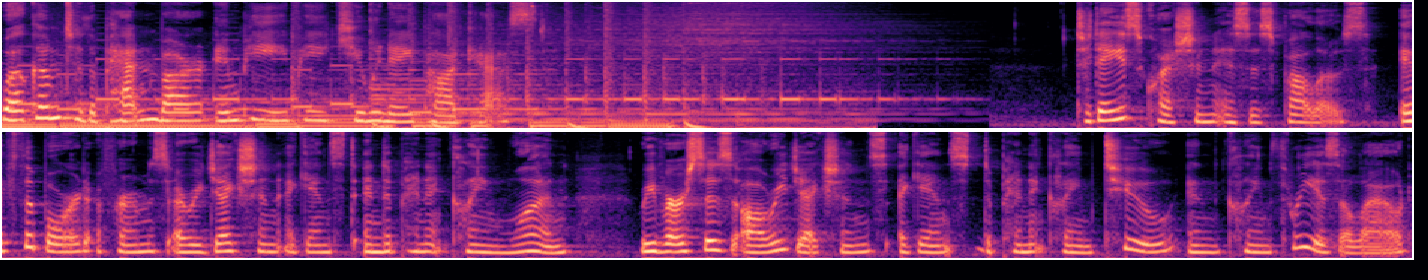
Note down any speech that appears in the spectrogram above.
Welcome to the Patent Bar MPEP Q&A podcast. Today's question is as follows. If the board affirms a rejection against independent claim 1, reverses all rejections against dependent claim 2 and claim 3 is allowed,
